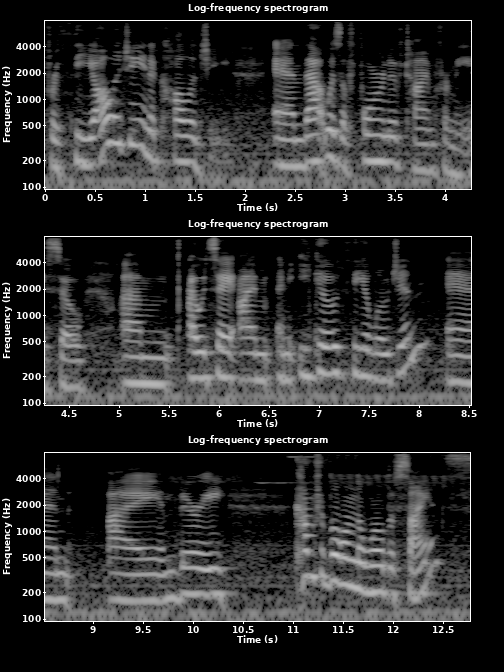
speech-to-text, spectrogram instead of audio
for Theology and Ecology, and that was a formative time for me. So um, I would say I'm an eco theologian, and I am very comfortable in the world of science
